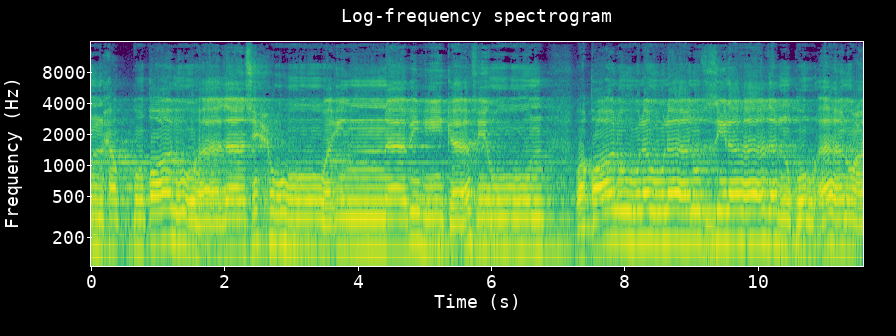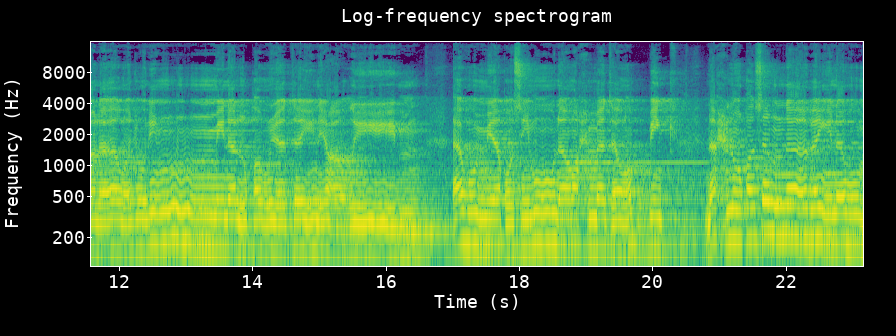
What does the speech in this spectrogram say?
الحق قالوا هذا سحر وإنا به كافرون وقالوا لولا نزل هذا القرآن على رجل من القريتين عظيم أهم يقسمون رحمة ربك نحن قسمنا بينهم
